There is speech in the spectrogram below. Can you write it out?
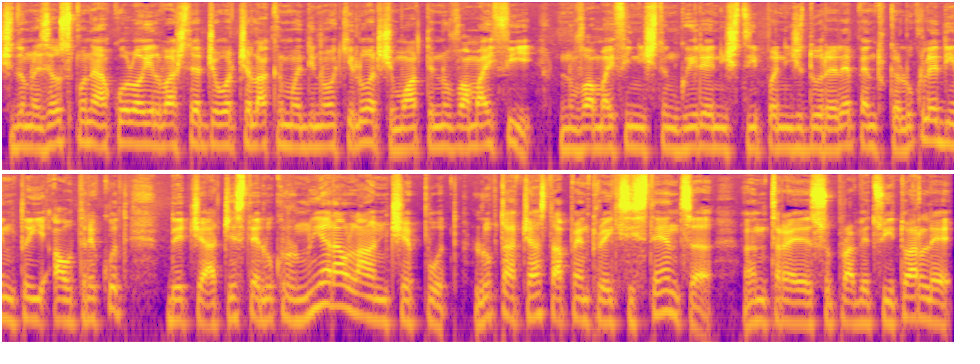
Și Dumnezeu spune acolo, El va șterge orice lacrimă din ochii lor și moarte nu va mai fi. Nu va mai fi nici tânguire, nici țipă, nici durere, pentru că lucrurile din tâi au trecut. Deci aceste lucruri nu erau la început. Lupta aceasta pentru existență între supraviețuitoarele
